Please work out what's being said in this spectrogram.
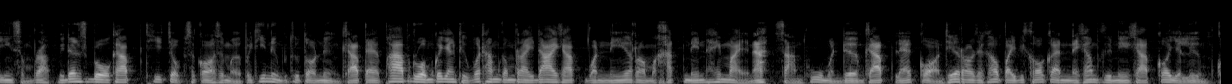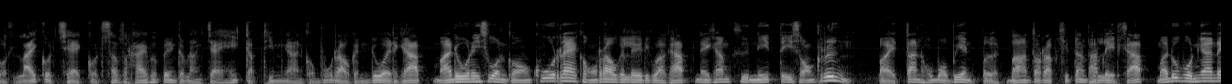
ริงๆสำหรับมิดเดิลสโบรครับ ที่จบสกอร์เสมอไปที่ 1 ประตูต่อ 1 ครับ แต่ภาพรวมก็ยังถือว่าทำกำไรได้ครับ วันนี้เรามาคัดเน้นให้ใหม่นะ 3 คู่เหมือนเดิมครับ และก่อนที่เราจะเข้าไปวิเคราะห์กันในค่ำคืนนี้ครับ ก็อย่าลืมกดไลค์ กดแชร์ กด Subscribe เพื่อเป็นกำลังใจให้กับทีมงานของพวกเรากันด้วยนะครับ มาดูในส่วนของคู่แรกของเรากันเลยดีกว่าครับ ในค่ำคืนนี้ตีสองครึ่ง ไบตันโฮโมเบียนเปิดบ้านต้อนรับคิตตันพาเลตครับ มาดูผลงานใน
